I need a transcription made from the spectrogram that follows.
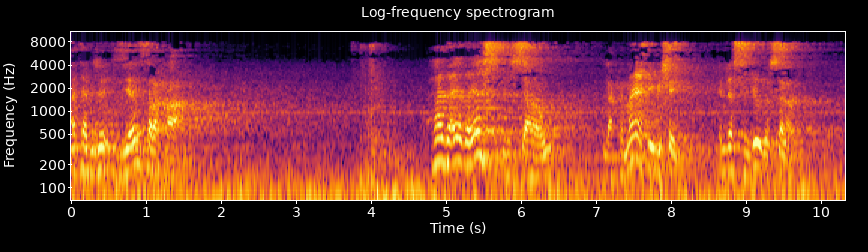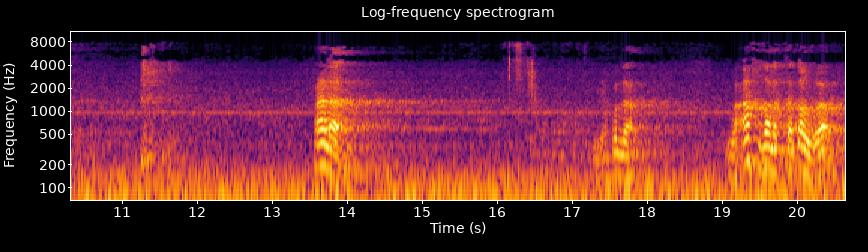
أتى بزيادة ركعة هذا أيضا يسجد السهو لكن ما يأتي بشيء إلا السجود والسلام. قال يقول لا. وأفضل التطوع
